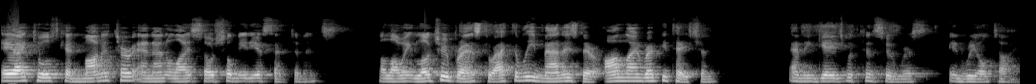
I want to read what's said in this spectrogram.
AI tools can monitor and analyze social media sentiments, allowing luxury brands to actively manage their online reputation and engage with consumers in real time.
